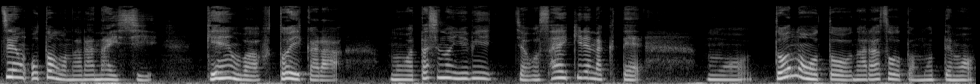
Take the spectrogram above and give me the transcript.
然音も鳴らないし、弦は太いから、もう私の指じゃ押さえきれなくて、もうどの音を鳴らそうと思っても、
